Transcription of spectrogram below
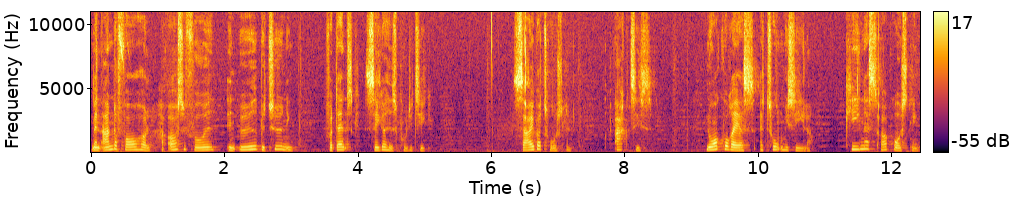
Men andre forhold har også fået en øget betydning for dansk sikkerhedspolitik. Cybertruslen, Arktis, Nordkoreas atommissiler, Kinas oprustning,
